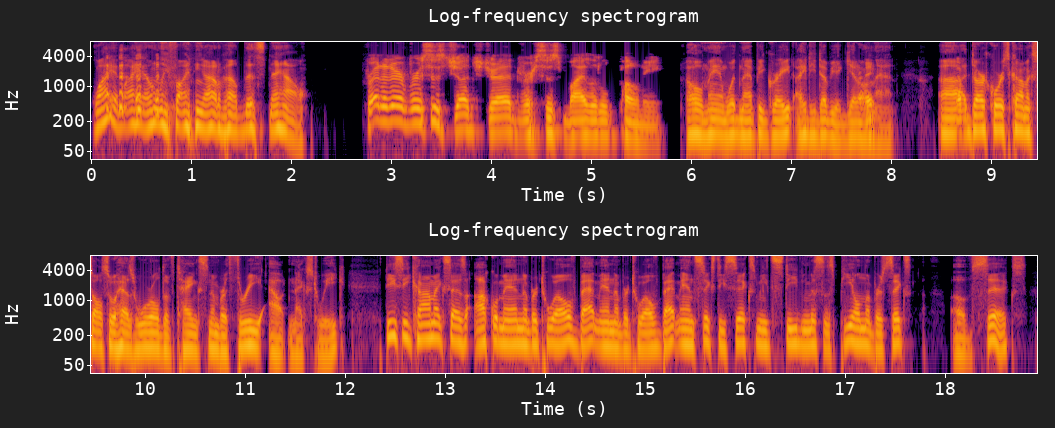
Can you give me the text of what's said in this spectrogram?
Why am I only finding out about this now? Predator versus Judge Dredd versus My Little Pony. Oh man, wouldn't that be great? IDW, get on that. Uh, Yep. Dark Horse Comics also has World of Tanks number three out next week. DC Comics has Aquaman number 12, Batman number 12, Batman 66 meets Steed and Mrs. Peel number six of six.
